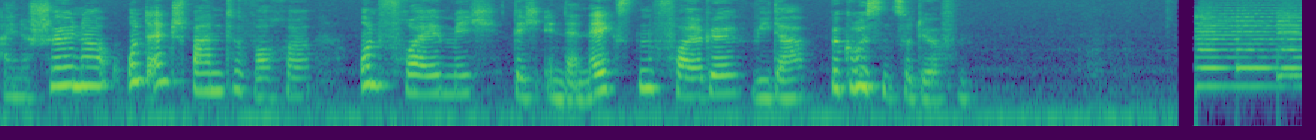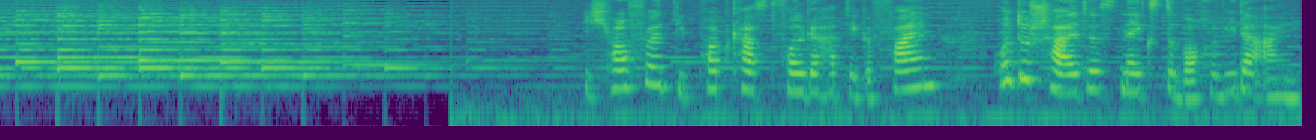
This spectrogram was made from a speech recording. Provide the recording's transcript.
eine schöne und entspannte Woche und freue mich, dich in der nächsten Folge wieder begrüßen zu dürfen. Ich hoffe, die Podcast-Folge hat dir gefallen und du schaltest nächste Woche wieder ein.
